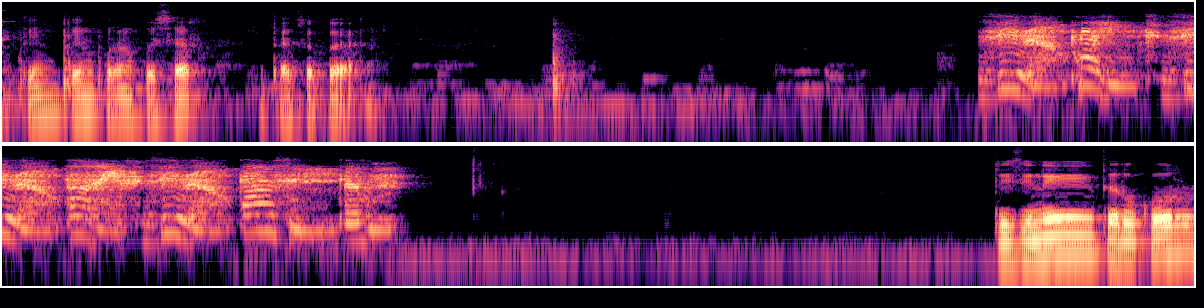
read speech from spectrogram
Oke, mungkin kurang besar kita coba di sini terukur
